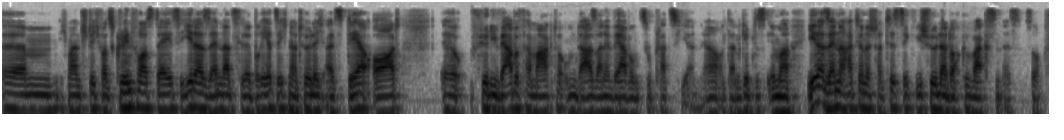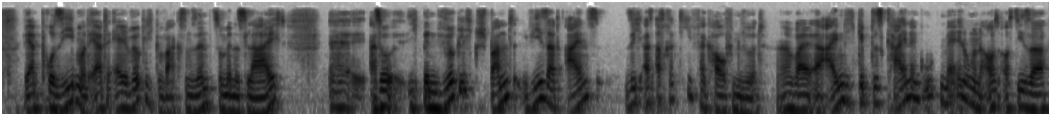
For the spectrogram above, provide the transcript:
Ähm, ich meine, Stichwort Screenforce Days, jeder Sender zelebriert sich natürlich als der Ort, äh, für die Werbevermarkter, um da seine Werbung zu platzieren. Ja, und dann gibt es immer, jeder Sender hat ja eine Statistik, wie schön er doch gewachsen ist. So, während Pro7 und RTL wirklich gewachsen sind, zumindest leicht. Äh, also ich bin wirklich gespannt, wie Sat 1 sich als attraktiv verkaufen wird. Ja, weil äh, eigentlich gibt es keine guten Meldungen aus, aus dieser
